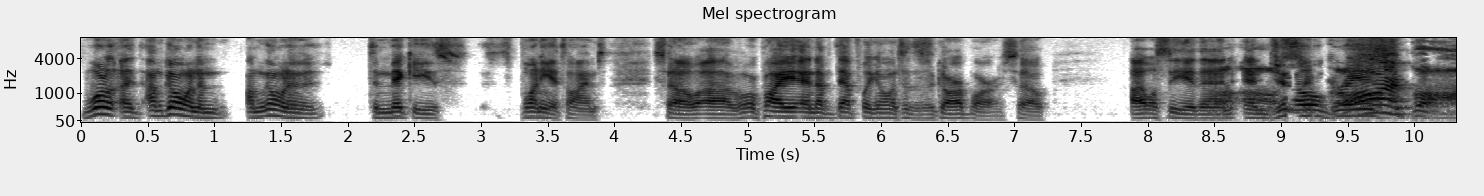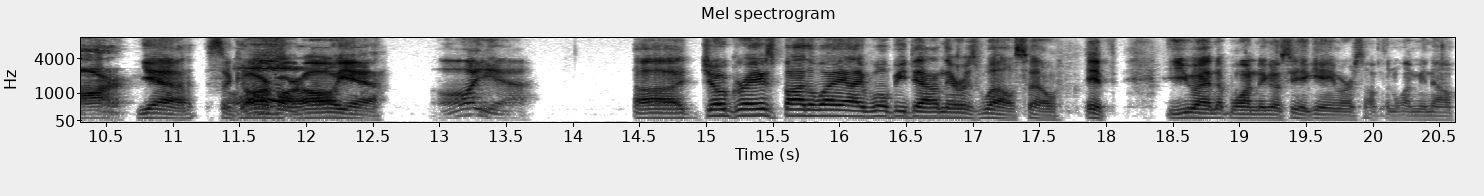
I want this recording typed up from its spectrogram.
one, uh, I'm going to I'm going to, to Mickey's plenty of times, so uh, we'll probably end up definitely going to the cigar bar. So I will see you then. Uh-oh, and Joe cigar Graves, bar, yeah, cigar oh. bar. Oh yeah, oh yeah. Uh, Joe Graves, by the way, I will be down there as well. So if you end up wanting to go see a game or something, let me know.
